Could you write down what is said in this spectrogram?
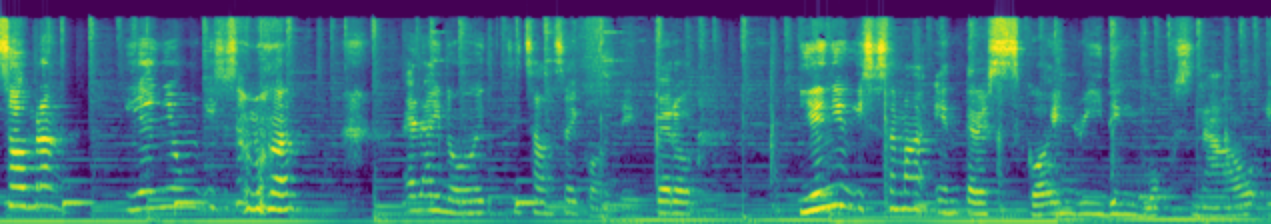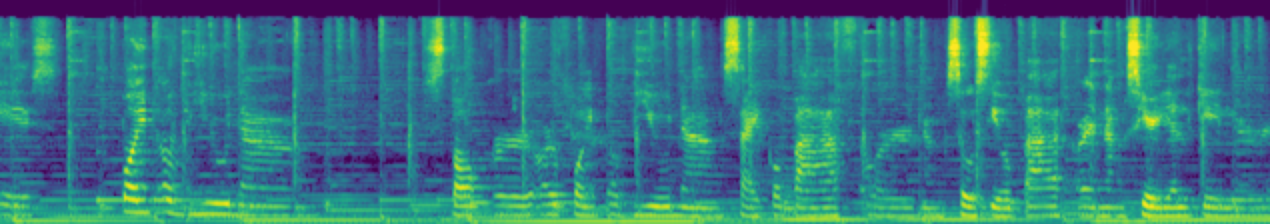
sobrang, yan yung isa sa mga, and I know it, it sounds psychotic, pero, yan yung isa sa mga interests ko in reading books now is point of view ng stalker or point of view ng psychopath or ng sociopath or ng serial killer.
